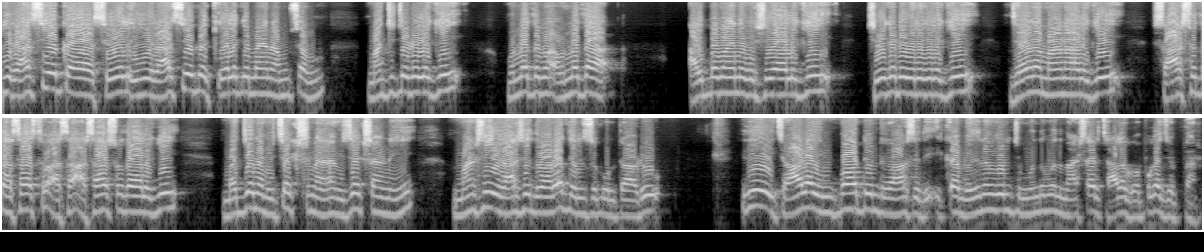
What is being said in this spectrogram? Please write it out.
ఈ రాశి యొక్క శీల ఈ రాశి యొక్క కీలకమైన అంశం మంచి చెడులకి ఉన్నత ఉన్నత అల్పమైన విషయాలకి చీకటి వెలుగులకి జనన మరణాలకి శాశ్వత అశాశ్వ అశాశ్వతాలకి మధ్యన విచక్షణ విచక్షణని మనిషి రాశి ద్వారా తెలుసుకుంటాడు. ఇది చాలా ఇంపార్టెంట్ రాశి ఇది. ఇక మిథునం గురించి ముందు ముందు మాస్టర్ చాలా గొప్పగా చెప్తారు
